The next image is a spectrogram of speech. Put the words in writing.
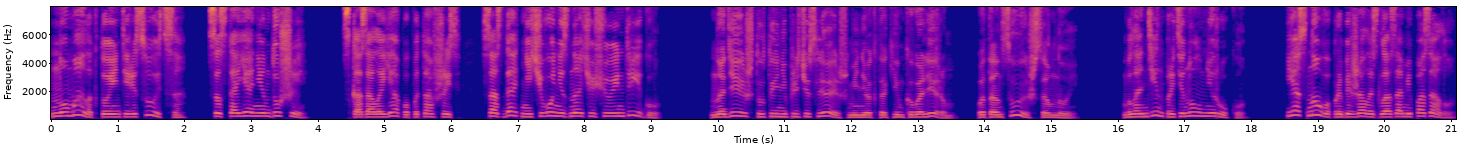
но мало кто интересуется состоянием души, сказала я, попытавшись создать ничего не значащую интригу. «Надеюсь, что ты не причисляешь меня к таким кавалерам. Потанцуешь со мной?» Блондин протянул мне руку. Я снова пробежалась глазами по залу.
